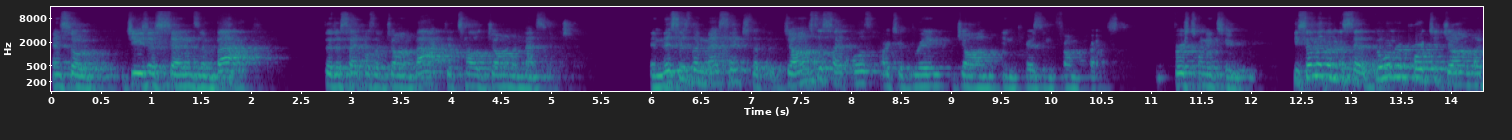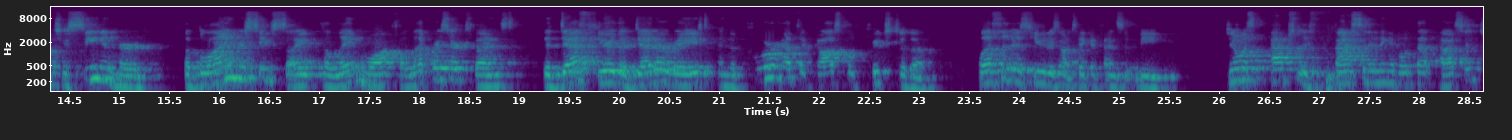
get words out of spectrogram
And so Jesus sends them back, the disciples of John back to tell John a message. And this is the message that John's disciples are to bring John in prison from Christ. Verse 22. He summoned them and said, Go and report to John what you've seen and heard the blind receive sight, the lame walk, the lepers are cleansed, the deaf hear, the dead are raised, and the poor have the gospel preached to them. Blessed is he who does not take offense at me. Do you know what's absolutely fascinating about that passage?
